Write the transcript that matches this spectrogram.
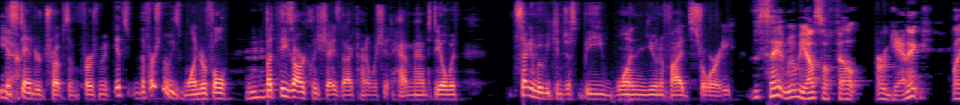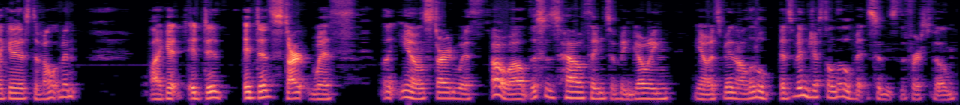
Yeah. The standard tropes of the first movie. It's the first movie's wonderful, Mhm. but these are cliches that I kind of wish it hadn't had to deal with. Second movie can just be one unified story. the second movie also felt organic, like in its development. Like it, it did, it did start with, like you know, started with, oh well, this is how things have been going. You know, it's been a little, it's been just a little bit since the first film.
